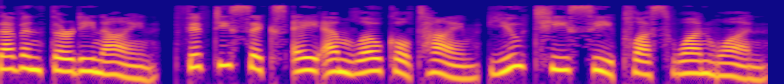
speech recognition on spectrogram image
7:39, 56 a.m. local time (UTC +11).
